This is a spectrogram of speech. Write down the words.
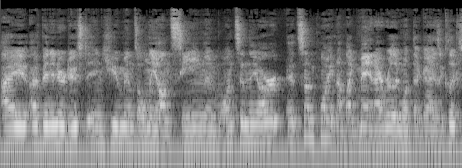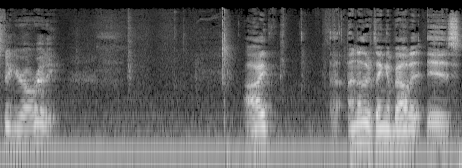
I, I've been introduced to Inhumans only on seeing them once in the art at some point, and I'm like, man, I really want that guy as a clicks figure already. I another thing about it is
